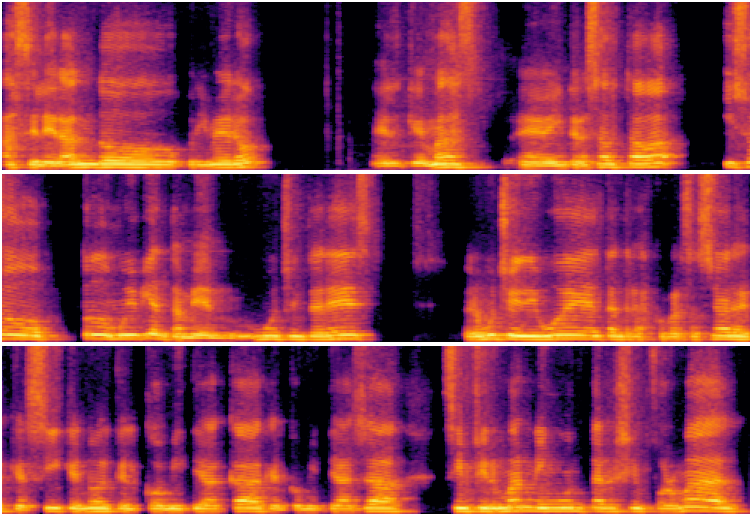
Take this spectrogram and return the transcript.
acelerando primero, el que más eh, interesado estaba, hizo todo muy bien también, mucho interés, pero mucho ida y vuelta entre las conversaciones, que sí, que no, el que el comité acá, que el comité allá, sin firmar ningún term sheet formal.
